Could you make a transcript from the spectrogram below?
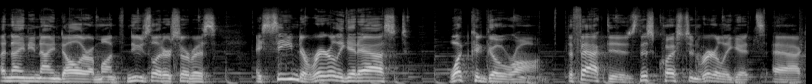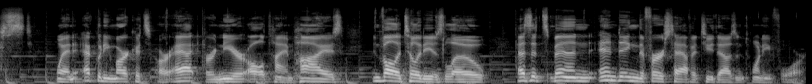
a $99 a month newsletter service, I seem to rarely get asked, what could go wrong? The fact is, this question rarely gets asked when equity markets are at or near all time highs and volatility is low as it's been ending the first half of 2024.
